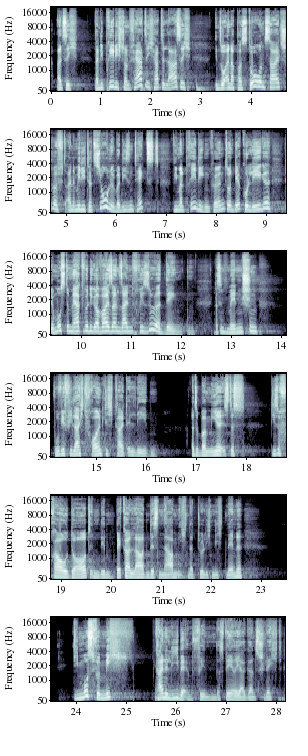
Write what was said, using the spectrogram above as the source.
als ich dann die Predigt schon fertig hatte, las ich in so einer Pastorenzeitschrift eine Meditation über diesen Text, wie man predigen könnte. Und der Kollege, der musste merkwürdigerweise an seinen Friseur denken. Das sind Menschen, wo wir vielleicht Freundlichkeit erleben. Also bei mir ist es diese Frau dort in dem Bäckerladen, dessen Namen ich natürlich nicht nenne, die muss für mich keine Liebe empfinden, das wäre ja ganz schlecht.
